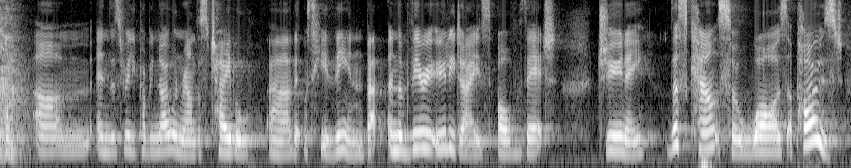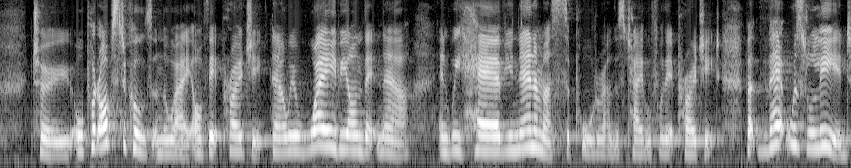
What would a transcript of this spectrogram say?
um, and there's really probably no one around this table uh, that was here then, but in the very early days of that journey, this council was opposed to or put obstacles in the way of that project. Now we're way beyond that now and we have unanimous support around this table for that project. But that was led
